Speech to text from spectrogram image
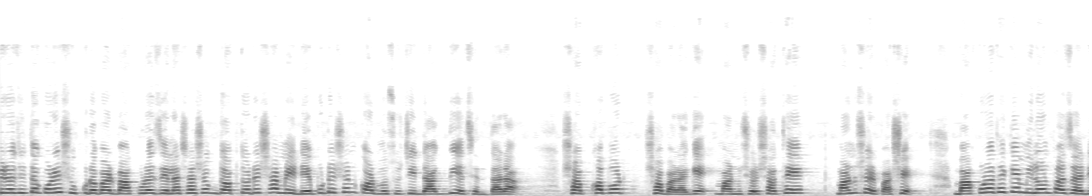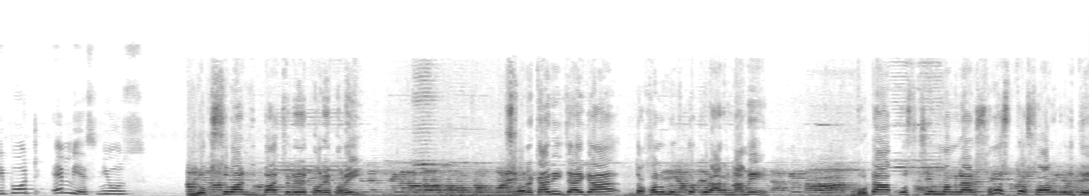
বিরোধিতা করে শুক্রবার বাঁকুড়া জেলা শাসক দপ্তরের সামনে ডেপুটেশন কর্মসূচির ডাক দিয়েছেন তারা। সব খবর সবার আগে মানুষের সাথে, মানুষের পাশে। বাঁকুড়া থেকে মিলন পাজার রিপোর্ট, এমবিএস নিউজ। লোকসভা নির্বাচনের পরে পরেই সরকারি জায়গা দখলমুক্ত করার নামে গোটা পশ্চিমবাংলার সমস্ত শহরগুলিতে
